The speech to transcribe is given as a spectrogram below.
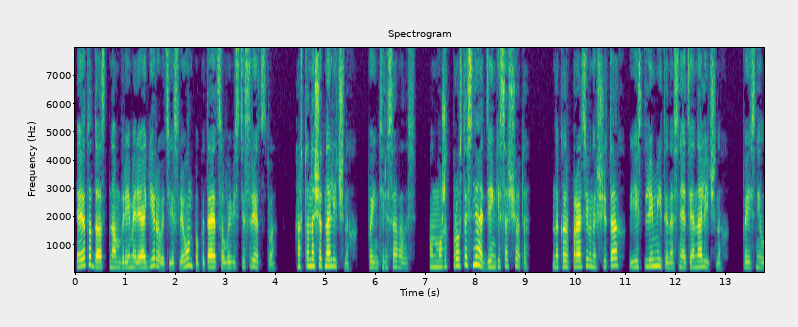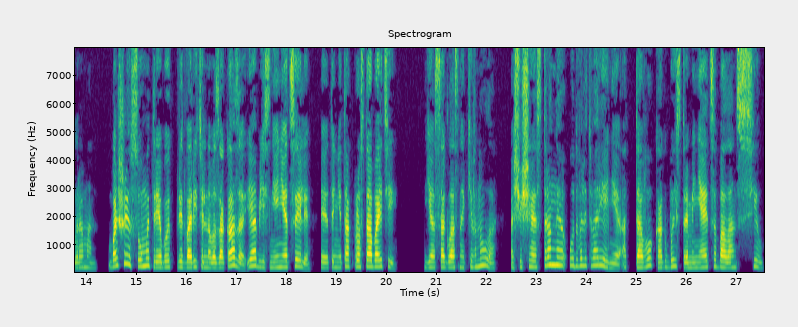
«Это даст нам время реагировать, если он попытается вывести средства». «А что насчет наличных?» — поинтересовалась. «Он может просто снять деньги со счета». «На корпоративных счетах есть лимиты на снятие наличных», — пояснил Роман. Большие суммы требуют предварительного заказа и объяснения цели. Это не так просто обойти. Я согласно кивнула, ощущая странное удовлетворение от того, как быстро меняется баланс сил.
